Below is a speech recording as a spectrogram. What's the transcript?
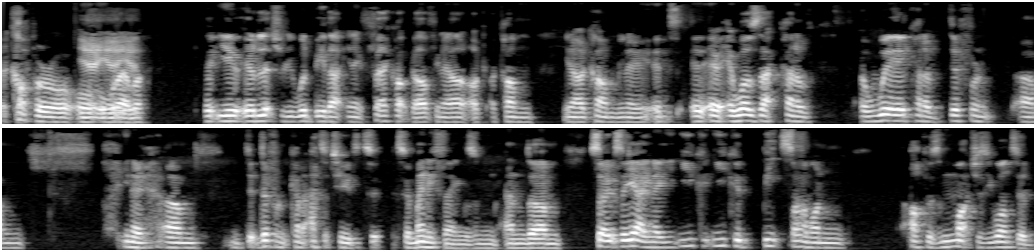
a copper or, or, yeah, yeah, or whatever. But you it literally would be that you know fair cop golf. You know I, I come you know I come you know it's it, it, was that kind of a weird kind of different um, you know um, d- different kind of attitude to, to many things and and um, so so yeah you know you could you could beat someone up as much as you wanted.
